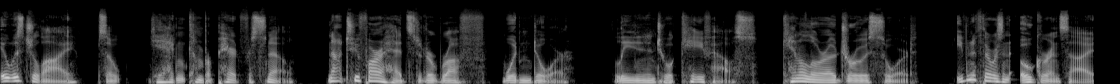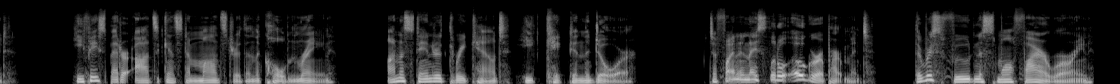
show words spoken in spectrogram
It was July, so he hadn't come prepared for snow. Not too far ahead stood a rough wooden door leading into a cave house. Canneloro drew his sword. Even if there was an ogre inside, he faced better odds against a monster than the cold and rain. On a standard three count, he kicked in the door to find a nice little ogre apartment. There was food and a small fire roaring.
